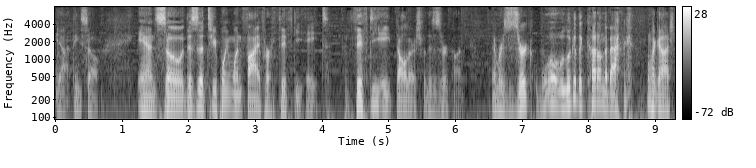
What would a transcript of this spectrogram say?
Yeah, I think so. And so this is a 2.15 for 58. $58 for this zircon. Remember zirc whoa, look at the cut on the back. oh my gosh.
